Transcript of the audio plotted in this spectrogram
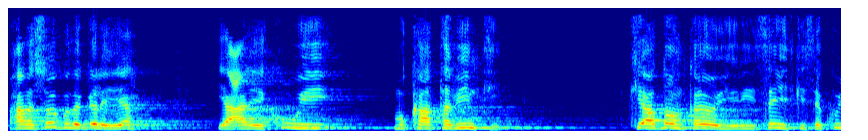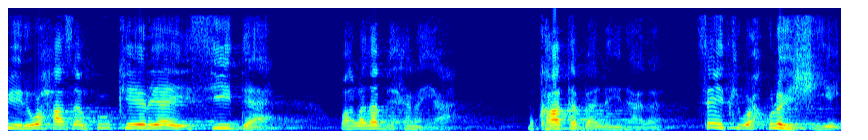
Waxaana soo gudagelaya yani kuwii mukaatabiintii kii addoon kaleoo yidhi sayidkiisa ku yidhi waxaasaan kuu keenayaa sii waa laga bixinayaa mukaatab baa la yidhaahdaa. Sayidkii wax kula heshiiyey.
